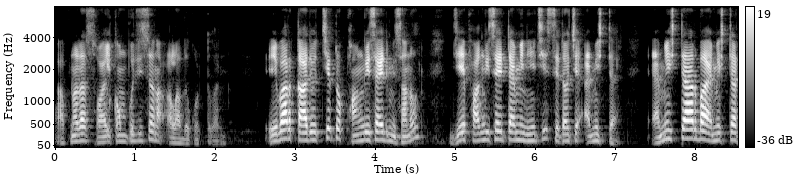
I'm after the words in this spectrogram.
আপনারা সয়েল কম্পোজিশন আলাদা করতে পারেন। এবার কাজ হচ্ছে একটু ফাঙ্গিসাইড মেশানোর। যে ফাঙ্গিসাইডটা আমি নিয়েছি, সেটা হচ্ছে অ্যামিস্টার। অ্যামিস্টার বা অ্যামিস্টার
